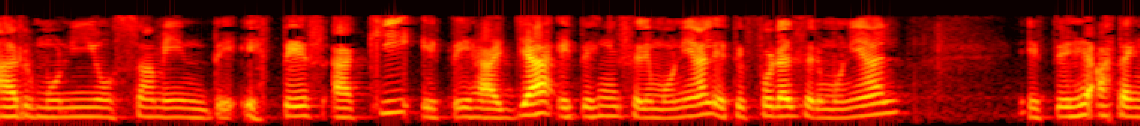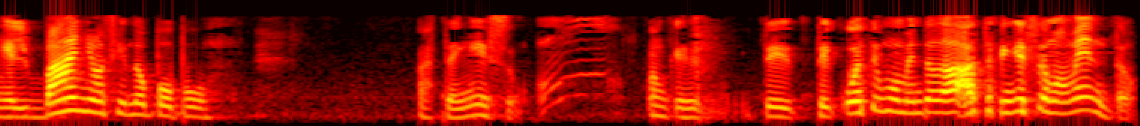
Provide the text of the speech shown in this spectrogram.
armoniosamente. Estés aquí, estés allá, estés en el ceremonial, estés fuera del ceremonial, estés hasta en el baño haciendo popo. Hasta en eso. Aunque te, te cueste un momento dado, hasta en ese momento.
